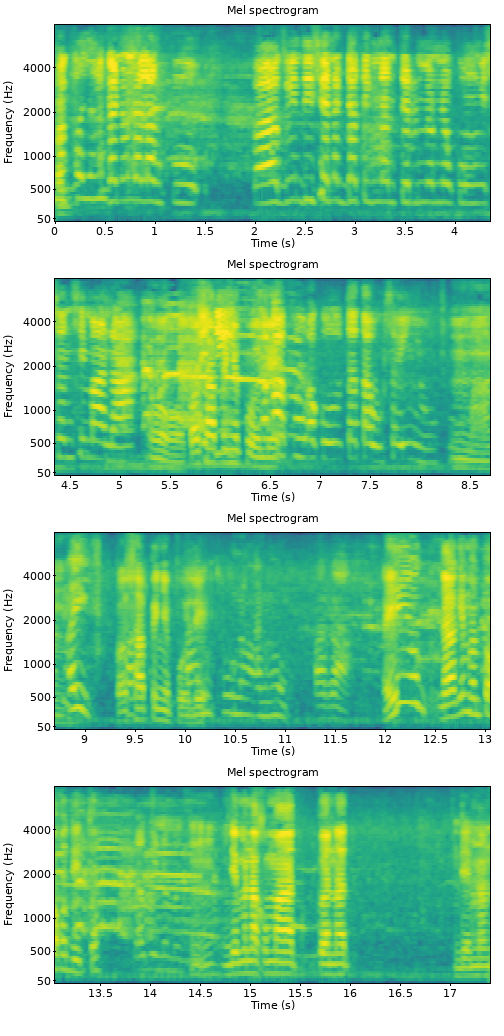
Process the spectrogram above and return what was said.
Pag. Ganun na lang po. Pag hindi siya nagdating ng termino kung isang semana, oo, kausapin ay di, niyo po ulit. Saka po ako tatawag sa inyo. Kung Mm. maaari. Ay, Kausapin niyo po ano ulit. po ng ano para Ay, yun, lagi man po ako dito. Lagi naman. Mm, hindi man ako matkuan at hindi man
